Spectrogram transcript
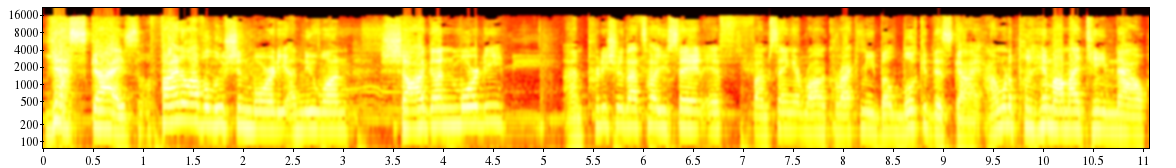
Yes, guys! Final evolution Morty, a new one. Shogun Morty. I'm pretty sure that's how you say it. If I'm saying it wrong, correct me, but look at this guy. I want to put him on my team now.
